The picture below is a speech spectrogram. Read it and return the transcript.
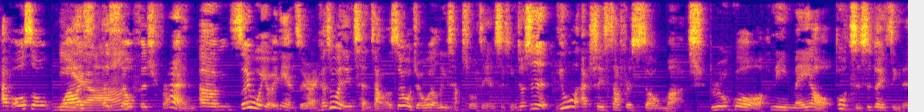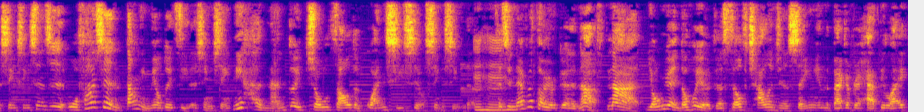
I'm also was Yeah. a selfish friend，嗯、所以我有一点嘴软，可是我已经成长了，所以我觉得我有立场说这件事情，就是 you will actually suffer so much，如果你没有不只是对自己的信心，甚至我发现当你没有对自己的信心，你很难对周 遭的关系是有信心的，because you never thought you're good enough，那永远都会有一个 self challenge 的声音 in the back of your head be like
